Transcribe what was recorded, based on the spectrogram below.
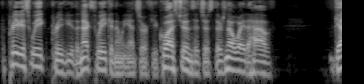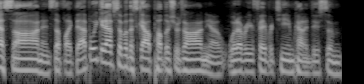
the previous week, preview the next week, and then we answer a few questions. It's just there's no way to have guests on and stuff like that. But we could have some of the scout publishers on, you know, whatever your favorite team, kind of do some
